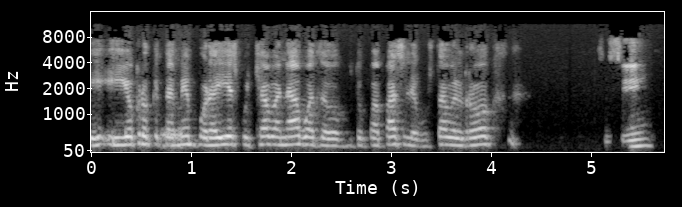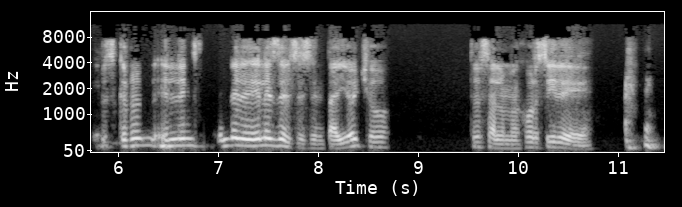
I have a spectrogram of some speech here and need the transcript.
y, yo creo que también por ahí escuchaban agua, tu, tu papá si le gustaba el rock. Sí, sí, pues creo él es, él, es del 68, entonces a lo mejor sí de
